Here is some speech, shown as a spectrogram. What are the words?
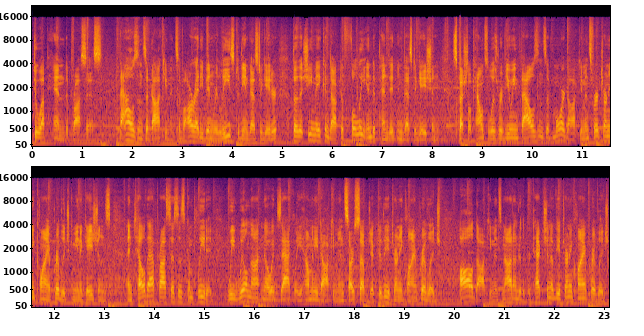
to upend the process. Thousands of documents have already been released to the investigator so that she may conduct a fully independent investigation. Special counsel is reviewing thousands of more documents for attorney-client privilege communications. Until that process is completed, we will not know exactly how many documents are subject to the attorney-client privilege. All documents not under the protection of the attorney-client privilege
